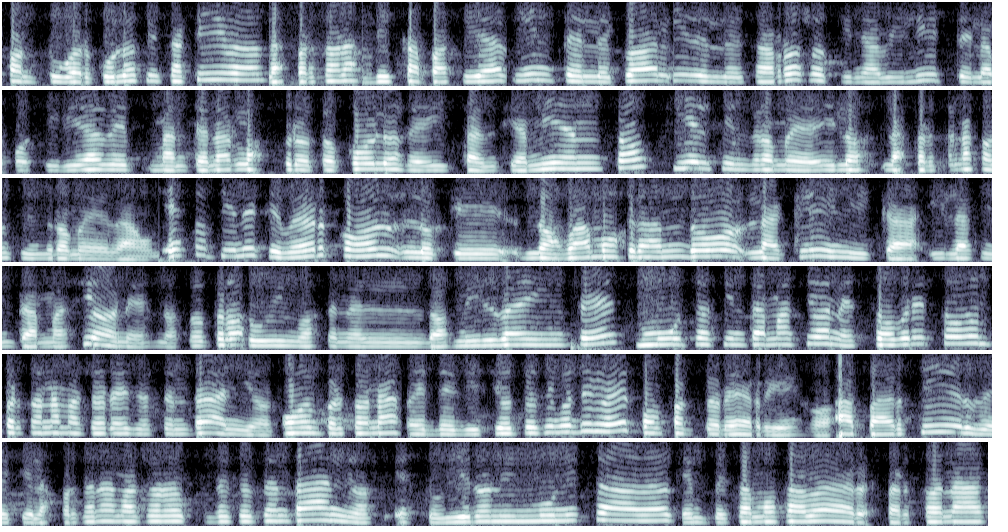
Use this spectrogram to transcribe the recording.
con tuberculosis activa, las personas con discapacidad intelectual y del desarrollo que inhabilite la posibilidad de mantener los protocolos de distanciamiento y el síndrome de las personas con síndrome de Down. Esto tiene que ver con lo que nos va mostrando la clínica y las internaciones. Nosotros tuvimos en el 2020 muchas internaciones, sobre todo en personas mayores de 60 años o en personas de 18 a 59 con factores de riesgo. A partir de que las personas mayores de 60 años estuvieron inmunizadas, empezamos a ver personas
